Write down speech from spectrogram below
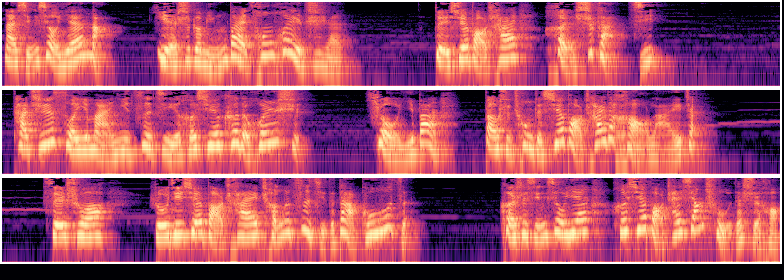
那邢岫烟呐，也是个明白聪慧之人。对薛宝钗很是感激。他之所以满意自己和薛科的婚事，有一半倒是冲着薛宝钗的好来着。虽说如今薛宝钗成了自己的大姑子，可是邢岫烟和薛宝钗相处的时候，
